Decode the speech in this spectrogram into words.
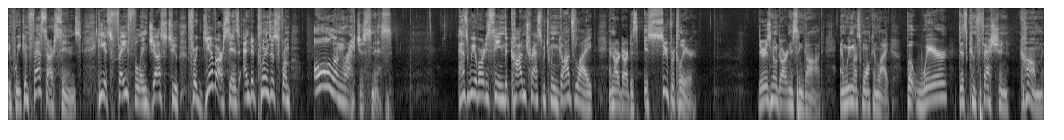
If we confess our sins, he is faithful and just to forgive our sins and to cleanse us from all unrighteousness. As we have already seen, the contrast between God's light and our darkness is super clear. There is no darkness in God, and we must walk in light. But where does confession come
